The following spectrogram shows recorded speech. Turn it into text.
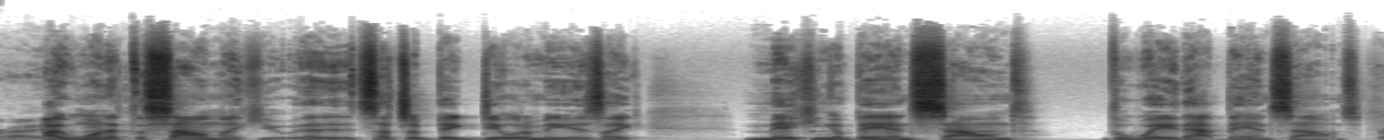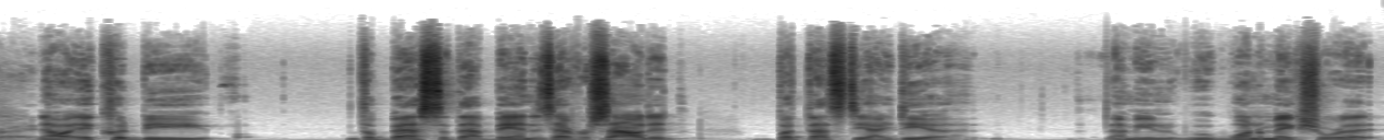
Right. I want it to sound like you. It's such a big deal to me. Is like making a band sound the way that band sounds. Right. Now it could be the best that that band has ever sounded, but that's the idea. I mean, we want to make sure that,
